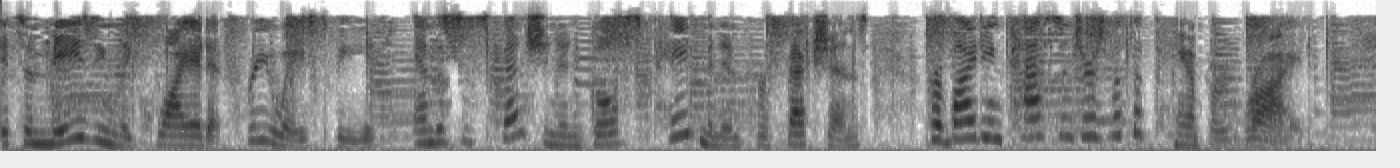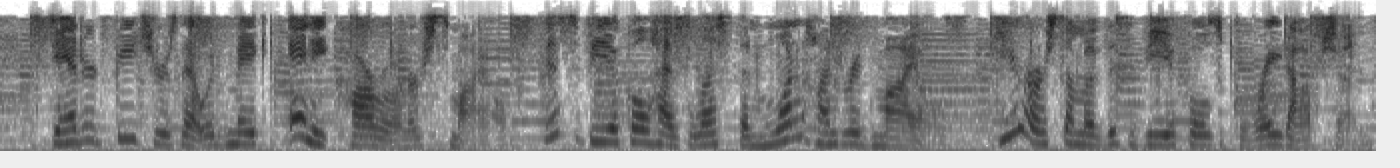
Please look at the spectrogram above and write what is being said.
It's amazingly quiet at freeway speeds, and the suspension engulfs pavement imperfections, providing passengers with a pampered ride. Standard features that would make any car owner smile. This vehicle has less than 100 miles. Here are some of this vehicle's great options.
